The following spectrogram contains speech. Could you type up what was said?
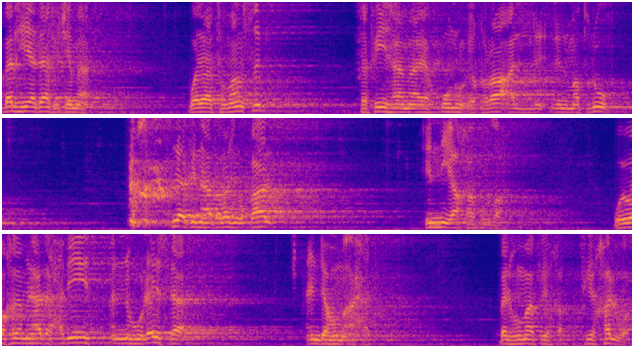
بل هي ذات جمال وذات منصب ففيها ما يكون إغراء للمطلوب. لكن هذا الرجل قال إني أخاف الله. ويؤخذ من هذا الحديث أنه ليس عندهما أحد بل هما في في خلوة.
